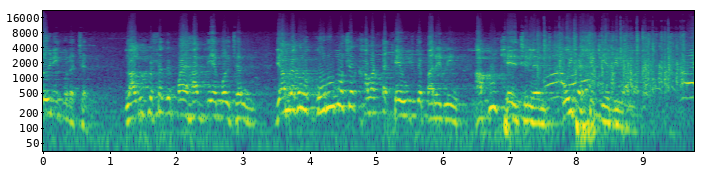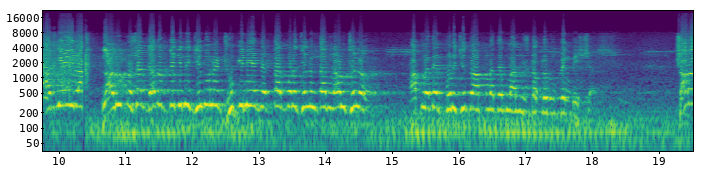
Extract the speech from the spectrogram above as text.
তৈরি করেছেন। লালু প্রসাদের পায়ে হাত দিয়ে বলছেন যে আমরা এখনও গরু মোষের খাবারটা খেয়ে উঠতে পারিনি। আপনি খেয়েছিলেন ওইটা শিখিয়ে দিলাম আজকে এই লালু প্রসাদ যাদবকে যিনি জীবনের ঝুঁকি নিয়ে গ্রেপ্তার করেছিলেন তার নাম ছিল আপনাদের পরিচিত আপনাদের মানুষ ডক্টর উপেন বিশ্বাস। সারা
